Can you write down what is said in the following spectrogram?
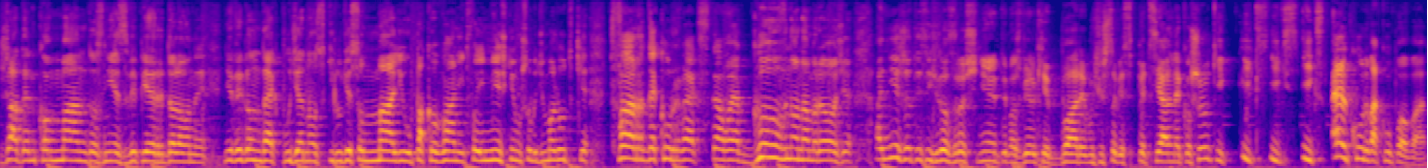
Żaden komandos nie jest wypierdolony. Nie wygląda jak pudzianowski. Ludzie są mali, upakowani. Twoje mięśnie muszą być malutkie, twarde kurwa jak skała, jak gówno na mrozie. A nie, że ty jesteś rozrośnięty, masz wielkie bary, musisz sobie specjalne koszulki XXXL kurwa kupować.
